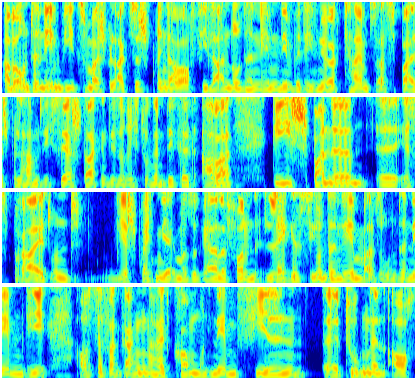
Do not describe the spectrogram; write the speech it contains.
Aber Unternehmen wie zum Beispiel Axel Springer, aber auch viele andere Unternehmen, nehmen wir die New York Times als Beispiel, haben sich sehr stark in diese Richtung entwickelt. Aber die Spanne äh, ist breit und wir sprechen ja immer so gerne von Legacy-Unternehmen, also Unternehmen, die aus der Vergangenheit kommen und neben vielen äh, Tugenden auch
